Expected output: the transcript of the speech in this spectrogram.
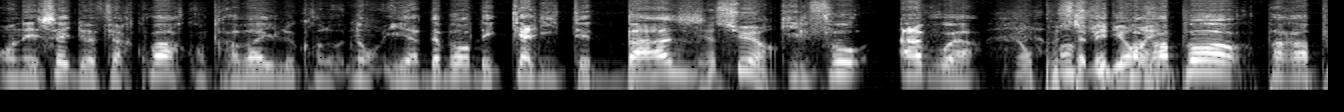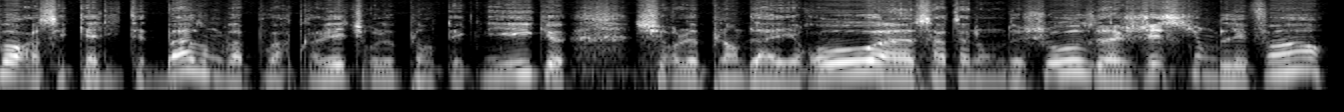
on, essaye de faire croire qu'on travaille le chrono. Non, il y a d'abord des qualités de base qu'il faut à voir. Mais on peut s'améliorer. Par rapport, par rapport à ces qualités de base, on va pouvoir travailler sur le plan technique, sur le plan de l'aéro, un certain nombre de choses, la gestion de l'effort.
